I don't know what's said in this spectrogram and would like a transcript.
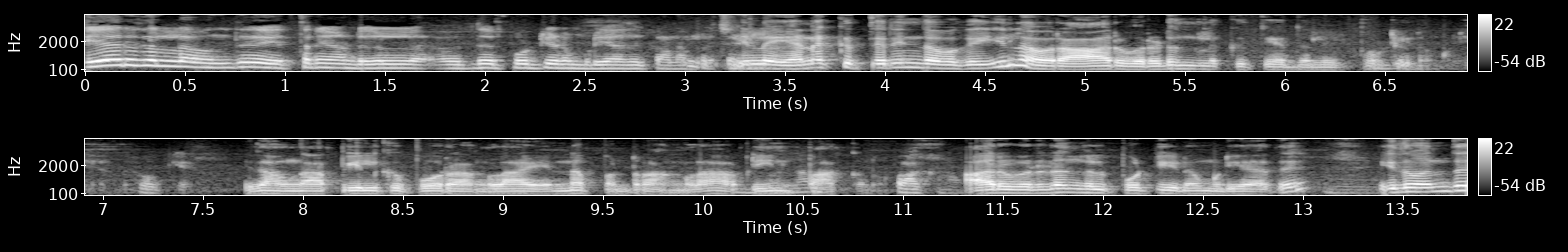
தேர்தல்ல வந்து எத்தனை ஆண்டுகள் வந்து போட்டியிட முடியாதுக்கான பிரச்சனை இல்ல எனக்கு தெரிந்த வகையில் அவர் ஆறு வருடங்களுக்கு தேர்தலில் போட்டியிட முடியாது. ஓகே. இது அவங்க அப்பீலுக்கு போறாங்களா? என்ன பண்றாங்களா? அப்படின்னு பார்க்கணும். ஆறு வருடங்கள் போட்டியிட முடியாது. இது வந்து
